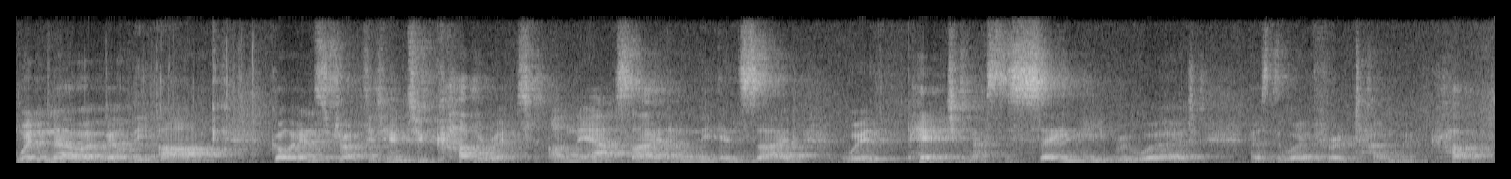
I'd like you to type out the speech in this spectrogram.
when Noah built the ark, God instructed him to cover it on the outside and on the inside with pitch. And that's the same Hebrew word as the word for atonement cover.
